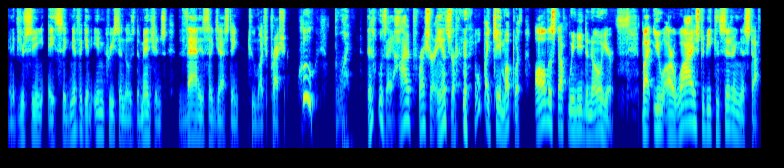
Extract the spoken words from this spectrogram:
And if you're seeing a significant increase in those dimensions, that is suggesting too much pressure. Whew, boy, this was a high pressure answer. I hope I came up with all the stuff we need to know here. But you are wise to be considering this stuff.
